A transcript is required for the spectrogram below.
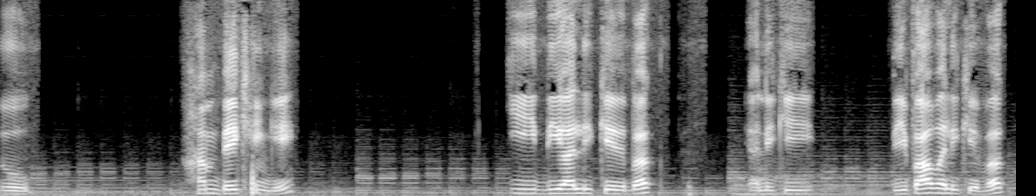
तो हम देखेंगे कि दिवाली के वक्त, यानी कि दीपावली के वक्त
